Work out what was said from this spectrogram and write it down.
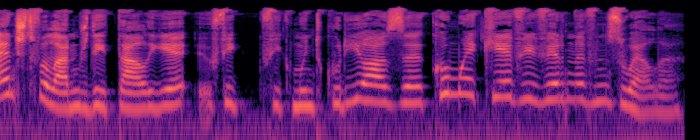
Antes de falarmos de Itália, fico, fico muito curiosa. Como é que é viver na Venezuela?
